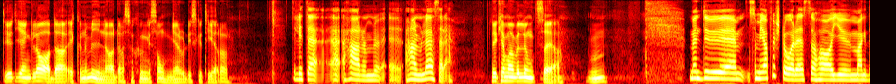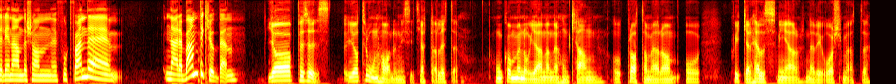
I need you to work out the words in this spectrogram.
det är ett gäng glada ekonominördar som sjunger sånger och diskuterar. Det är lite eh, harm, eh, harmlösare. Det kan man väl lugnt säga. Mm. Men du, eh, som jag förstår det så har ju Magdalena Andersson fortfarande nära band till klubben. Ja, precis. Jag tror hon har den i sitt hjärta lite. Hon kommer nog gärna när hon kan och pratar med dem och skickar hälsningar när det är årsmöte.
